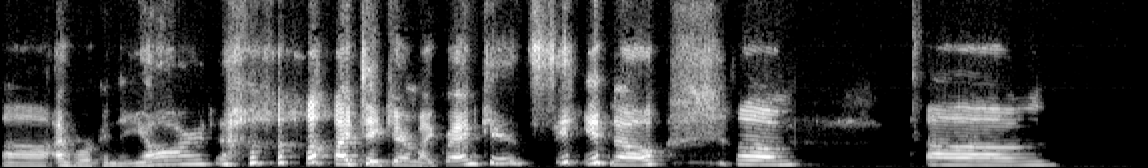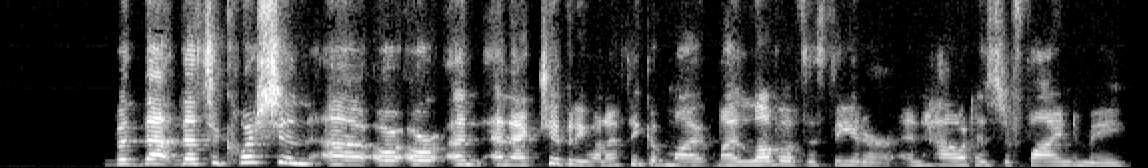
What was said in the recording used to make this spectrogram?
Uh, I work in the yard. I take care of my grandkids. You know, um, um, but that that's a question uh, or, or an, an, activity. When I think of my my love of the theater and how it has defined me,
